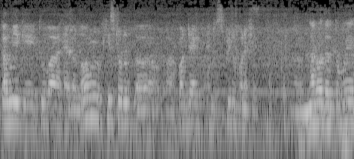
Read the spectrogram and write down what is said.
Kalmiki, Tuva have a long historical uh, uh, contact and spiritual connection. Народы Тувы,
